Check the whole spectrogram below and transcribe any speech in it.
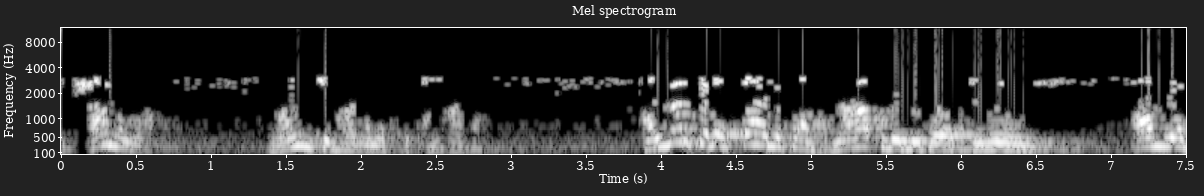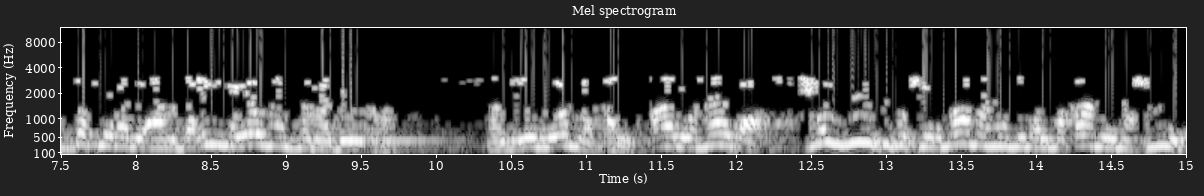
سبحان الله. ما يمكن هذا نسكت عن هذا. المرتبة الثالثة معاقب المتوكلين أن يدخر لأربعين يوما فمدوحا أربعين يوم أقل قال وهذا هل يوجب حرمانه من المقام المحمود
